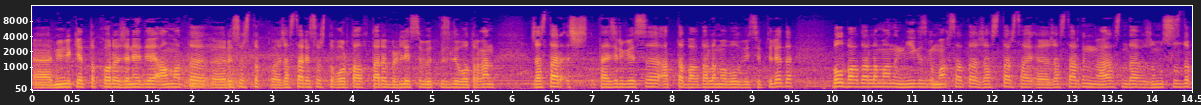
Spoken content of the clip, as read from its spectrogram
мемлекеттік қоры және де алматы ресурстық жастар ресурстық орталықтары бірлесіп өткізіліп отырған жастар іс тәжірибесі атты бағдарлама болып есептеледі. Бұл бағдарламаның негізгі мақсаты жастар жастардың арасындағы жұмыссыздық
